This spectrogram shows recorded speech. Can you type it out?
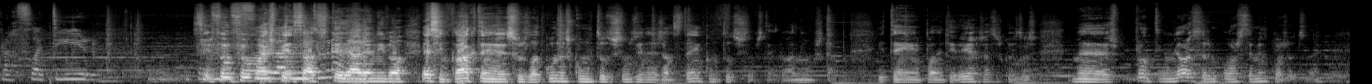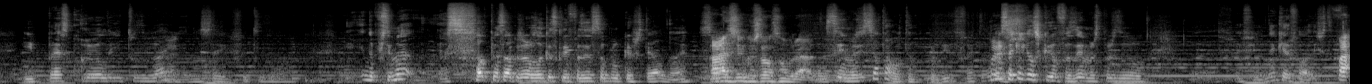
para refletir. Sim, foi, foi o mais pensado, se calhar, a nível. É assim, claro que tem as suas lacunas, como todos os filmes de Indiana Jones têm, como todos os filmes têm, não há nenhum escape. E tem, podem ter erros, essas coisas todas. Mas pronto, tinha melhor orçam- orçamento que os outros, não é? E parece que correu ali tudo bem, É. eu não sei, foi tudo. E ainda por cima, só de pensar que o Jorge Lucas queria fazer sobre o castelo, não é? Ah, sim, o Estado Assombrado. Sim, mas isso já estava o tempo perdido, feito. Não sei o que é que eles queriam fazer, mas depois do. Enfim, nem quero falar disto. Pá,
